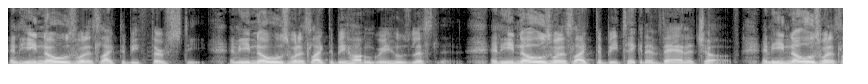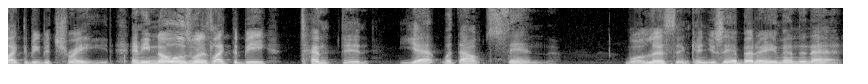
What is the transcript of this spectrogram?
And he knows what it's like to be thirsty. And he knows what it's like to be hungry. Who's listening? And he knows what it's like to be taken advantage of. And he knows what it's like to be betrayed. And he knows what it's like to be tempted, yet without sin. Well, listen, can you say a better amen than that?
